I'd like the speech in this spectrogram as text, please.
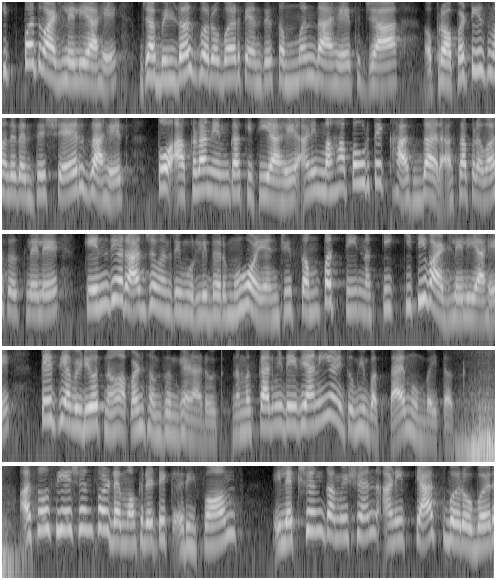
कितपत वाढलेली आहे ज्या बिल्डर्स बरोबर त्यांचे संबंध आहेत ज्या प्रॉपर्टीजमध्ये त्यांचे शेअर्स आहेत तो आकडा नेमका किती आहे? आणि महापौर ते खासदार असा प्रवास असलेले केंद्रीय राज्यमंत्री मुरलीधर मोहोळ यांची संपत्ती नक्की किती वाढलेली आहे तेच या व्हिडिओतनं आपण समजून घेणार आहोत. नमस्कार मी देवयानी आणि तुम्ही बघताय Mumbai Tak. Association for democratic reforms election commission आणि त्याचबरोबर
